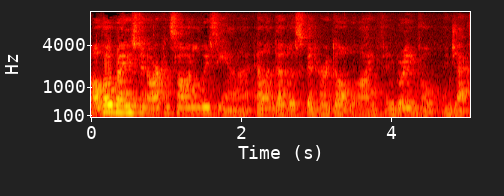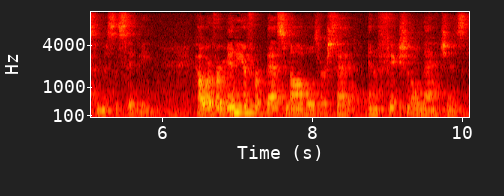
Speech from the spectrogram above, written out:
Although raised in Arkansas and Louisiana, Ellen Douglas spent her adult life in Greenville and Jackson, Mississippi. However, many of her best novels are set in a fictional Natchez,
